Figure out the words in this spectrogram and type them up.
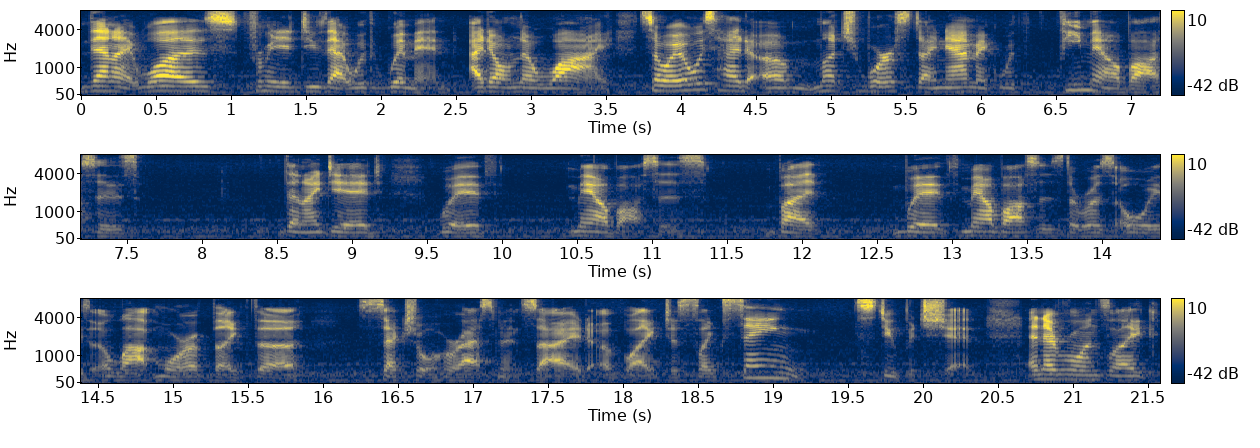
than it was for me to do that with women. I don't know why. So I always had a much worse dynamic with female bosses than I did with male bosses. But with male bosses, there was always a lot more of like the sexual harassment side of like just like saying stupid shit. And everyone's like,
